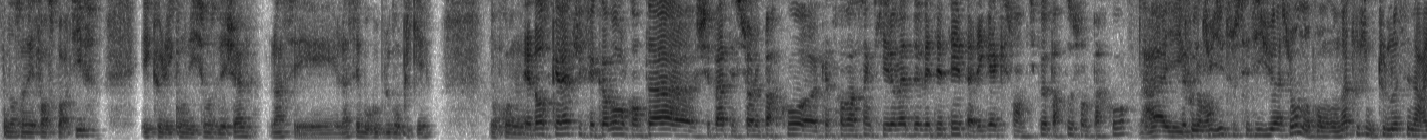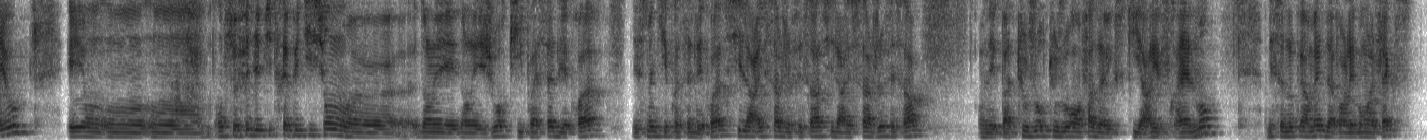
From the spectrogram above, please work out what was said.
dans un effort sportif et que les conditions se déchaînent, là c'est là c'est beaucoup plus compliqué. Donc on... Et dans ce cas-là, tu fais comment quand t'as, euh, je sais pas, t'es sur le parcours 85 euh, km de VTT, t'as les gars qui sont un petit peu partout sur le parcours? Ah, il faut étudier toutes ces situations. Donc on, a tous, tous nos scénarios et on, on, on, se fait des petites répétitions euh, dans les dans les jours qui précèdent l'épreuve, les semaines qui précèdent l'épreuve. S'il arrive ça, je fais ça. S'il arrive ça, je fais ça. On n'est pas toujours toujours en phase avec ce qui arrive réellement, mais ça nous permet d'avoir les bons réflexes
